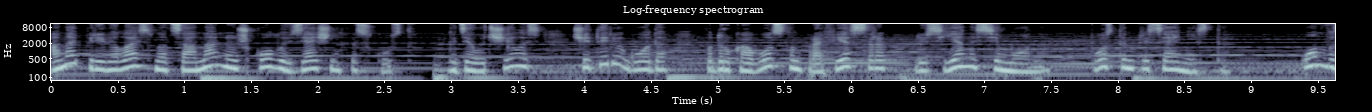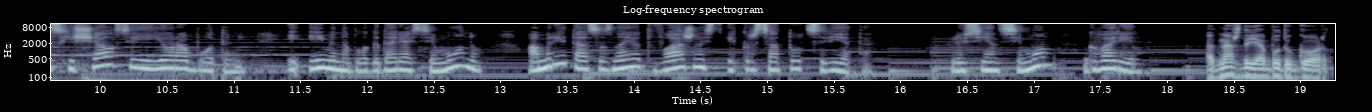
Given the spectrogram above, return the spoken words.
она перевелась в Национальную школу изящных искусств, где училась 4 года под руководством профессора Люсьена Симона – постимпрессиониста. Он восхищался ее работами, и именно благодаря Симону Амрита осознает важность и красоту цвета. Люсьен Симон говорил «Однажды я буду горд,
